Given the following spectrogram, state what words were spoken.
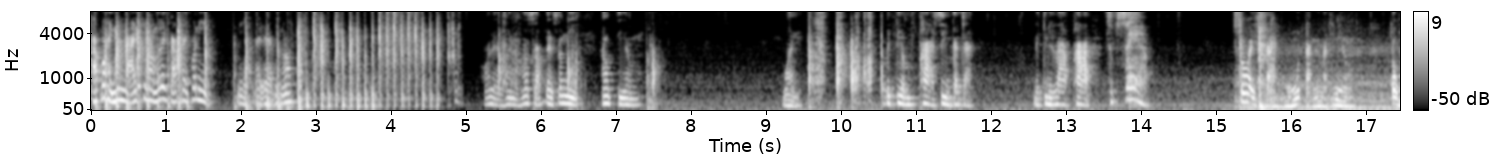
ซับว่าให้มันหลายพี่น้องเลยซับให้พอดีนี่ได้แล้วพี่น้องพอแล้วให้นะเขาซับได้สมีเอาเตรียมไว้ไปเตรียมผ่าซีนกันจ้ะได้กินลาบผ่าแซ่บๆซอยใส่หมูตันมาที่นียวต้ม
